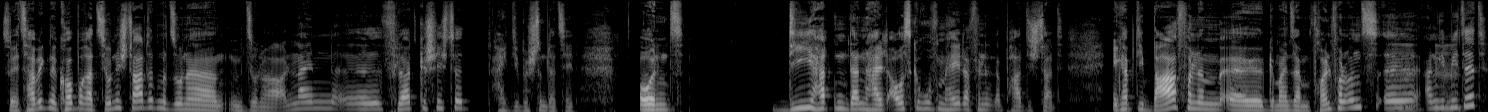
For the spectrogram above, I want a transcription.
So, jetzt habe ich eine Kooperation gestartet mit so einer, mit so einer Online-Flirt-Geschichte. Habe ich dir bestimmt erzählt. Und die hatten dann halt ausgerufen, hey, da findet eine Party statt. Ich habe die Bar von einem äh, gemeinsamen Freund von uns äh, Mhm, angemietet.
